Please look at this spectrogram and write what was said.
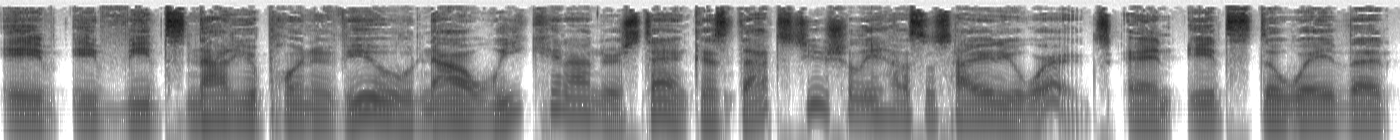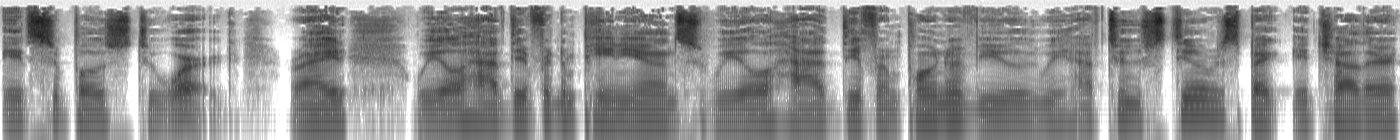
if if it's not your point of view now we can understand because that's usually how society works and it's the way that it's supposed to work right? We all have different opinions we all have different point of view we have to still respect each other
